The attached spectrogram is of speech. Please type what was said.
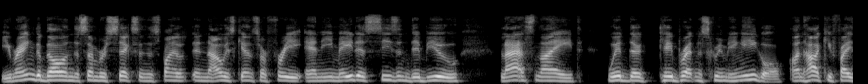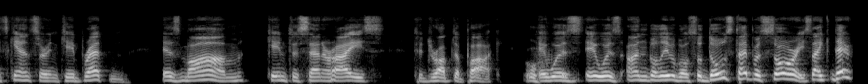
he rang the bell on December 6th and, is fin- and now he's cancer free. And he made his season debut last night with the Cape Breton Screaming Eagle on Hockey Fights Cancer in Cape Breton. His mom came to center ice to drop the puck. Oof. It was it was unbelievable. So those type of stories, like they're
